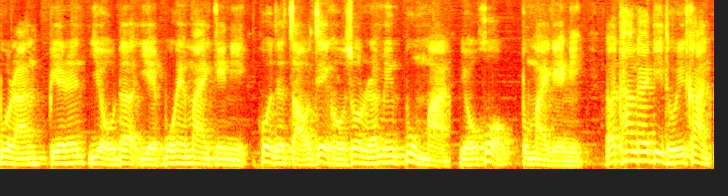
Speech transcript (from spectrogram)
不然别人有的也不会卖给你，或者找借口说人民不满，有货不卖给你。而摊开地图一看，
